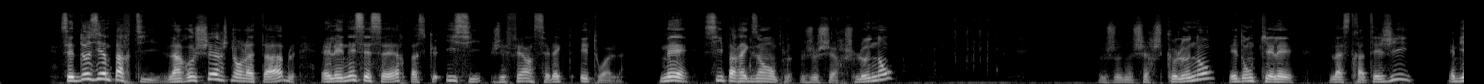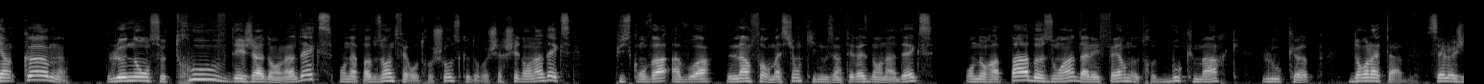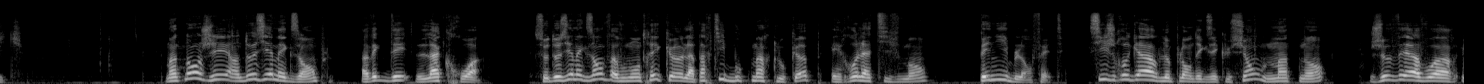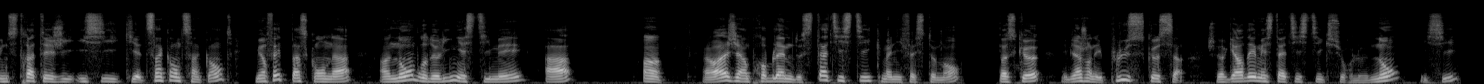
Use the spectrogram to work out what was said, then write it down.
Cette deuxième partie, la recherche dans la table, elle est nécessaire parce que ici, j'ai fait un select étoile. Mais si par exemple, je cherche le nom, je ne cherche que le nom, et donc quelle est la stratégie? Eh bien, comme le nom se trouve déjà dans l'index, on n'a pas besoin de faire autre chose que de rechercher dans l'index, puisqu'on va avoir l'information qui nous intéresse dans l'index, on n'aura pas besoin d'aller faire notre bookmark lookup dans la table. C'est logique. Maintenant, j'ai un deuxième exemple avec des lacroix. Ce deuxième exemple va vous montrer que la partie bookmark lookup est relativement pénible en fait. Si je regarde le plan d'exécution, maintenant, je vais avoir une stratégie ici qui est de 50-50, mais en fait parce qu'on a un nombre de lignes estimées à 1. Alors là, j'ai un problème de statistique manifestement, parce que eh bien, j'en ai plus que ça. Je vais regarder mes statistiques sur le nom, ici,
